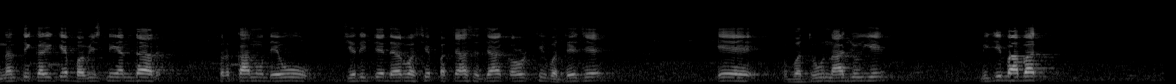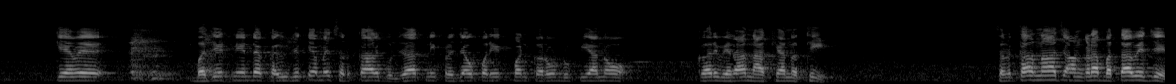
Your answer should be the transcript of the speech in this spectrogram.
વિનંતી કરી કે ભવિષ્યની અંદર સરકારનું દેવું જે રીતે દર વર્ષે પચાસ હજાર કરોડથી વધે છે, એ વધવું ના જોઈએ. બીજી બાબત કે હવે બજેટની અંદર કહ્યું છે કે અમે સરકાર ગુજરાતની પ્રજા ઉપર એક પણ કરોડ રૂપિયાનો કરવેરા નાખ્યા નથી. સરકારના જ આંકડા બતાવે છે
